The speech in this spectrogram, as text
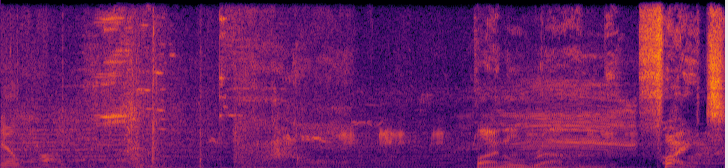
No progress. Final round. Fight!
